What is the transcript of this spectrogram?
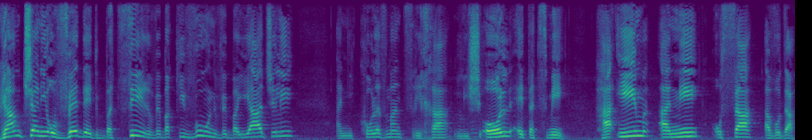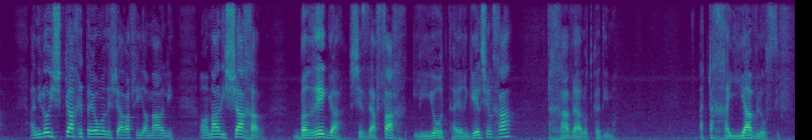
גם כשאני עובדת בציר ובכיוון וביעד שלי, אני כל הזמן צריכה לשאול את עצמי, האם אני עושה עבודה? אני לא אשכח את היום הזה שהרב שלי אמר לי. הוא אמר לי, שחר, ברגע שזה הפך להיות ההרגל שלך, אתה חייב לעלות קדימה. אתה חייב להוסיף.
